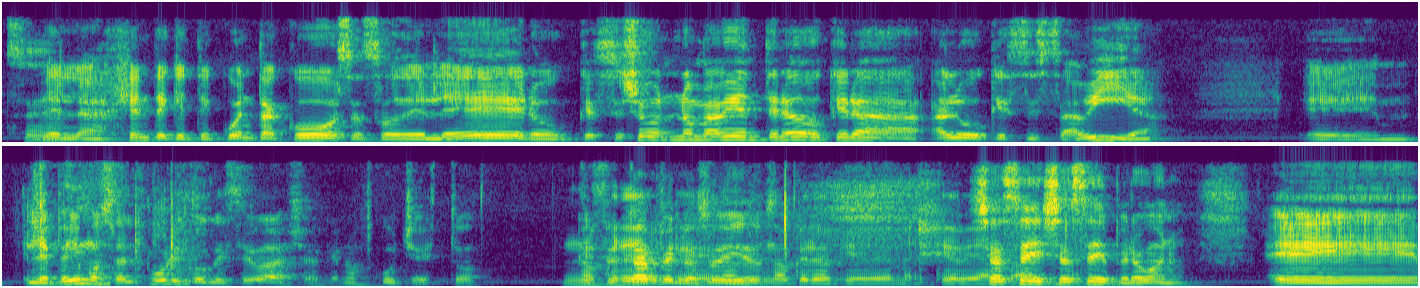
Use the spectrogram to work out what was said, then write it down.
Sí. de la gente que te cuenta cosas o de leer o qué sé yo, no me había enterado que era algo que se sabía. Eh, le pedimos al público que se vaya, que no escuche esto. No que se creo tape que, los no- oídos. No, creo que, ve- que vean Ya sé, ya sé, pero bueno. Eh,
